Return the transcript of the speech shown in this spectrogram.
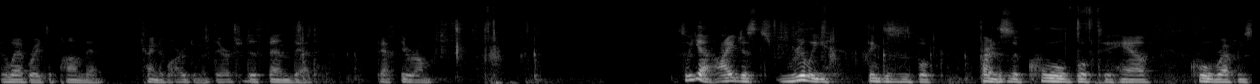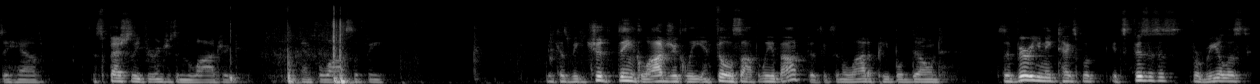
elaborates upon that kind of argument there to defend that, that theorem. So yeah, I just really think this is a book, pardon, this is a cool book to have, cool reference to have, especially if you're interested in logic and philosophy. Because we should think logically and philosophically about physics, and a lot of people don't. It's a very unique textbook. It's physicist for realist.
